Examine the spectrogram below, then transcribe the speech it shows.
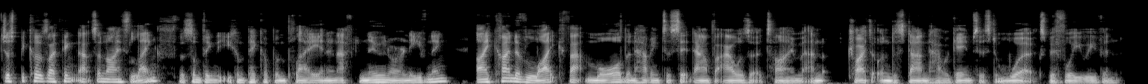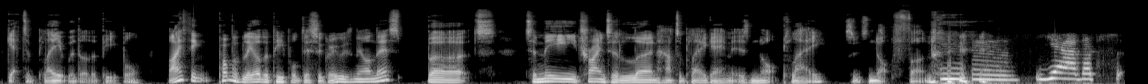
just because I think that's a nice length for something that you can pick up and play in an afternoon or an evening. I kind of like that more than having to sit down for hours at a time and try to understand how a game system works before you even get to play it with other people. I think probably other people disagree with me on this, but to me, trying to learn how to play a game is not play, so it's not fun. Mm-hmm. Yeah, that's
